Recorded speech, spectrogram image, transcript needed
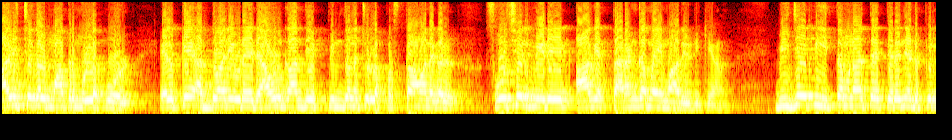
ആഴ്ചകൾ മാത്രമുള്ളപ്പോൾ എൽ കെ അദ്വാനിയുടെ രാഹുൽ ഗാന്ധിയെ പിന്തുണച്ചുള്ള പ്രസ്താവനകൾ സോഷ്യൽ മീഡിയയിൽ ആകെ തരംഗമായി മാറിയിരിക്കുകയാണ്. ബി ജെ പി ഇത്തവണത്തെ തിരഞ്ഞെടുപ്പിൽ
